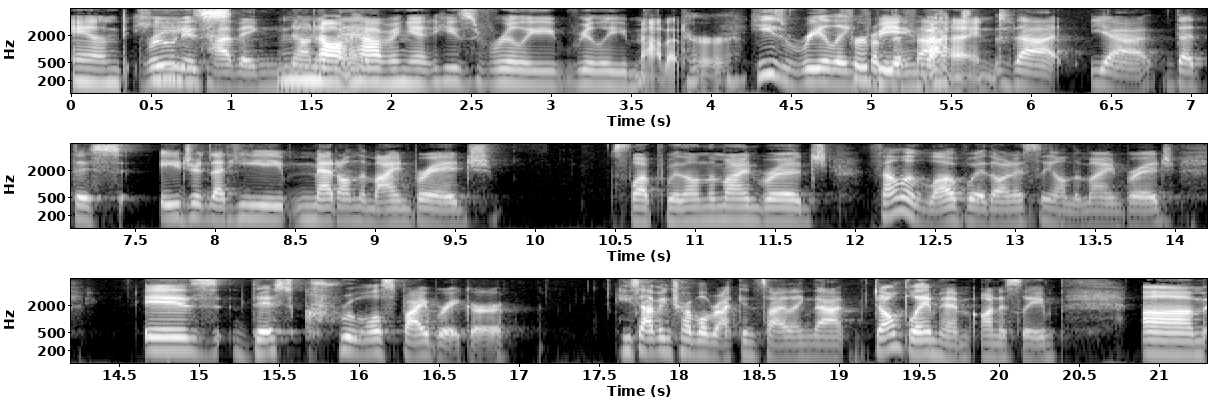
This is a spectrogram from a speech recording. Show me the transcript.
and Ruhn is having none of not it. having it. He's really, really mad at her. He's reeling For from being the fact behind. that yeah, that this agent that he met on the mine bridge slept with on the mine Bridge, fell in love with, honestly, on the mine Bridge, is this cruel spy breaker. He's having trouble reconciling that. Don't blame him, honestly. Um,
